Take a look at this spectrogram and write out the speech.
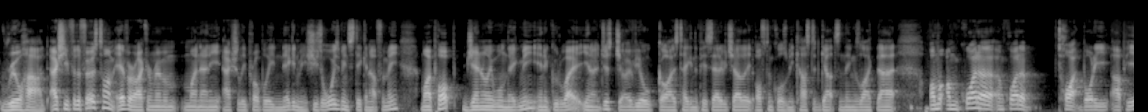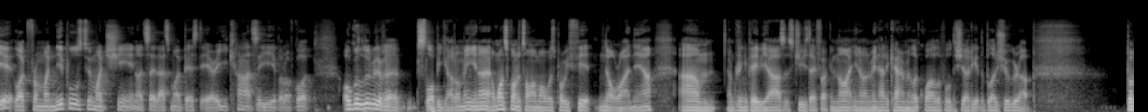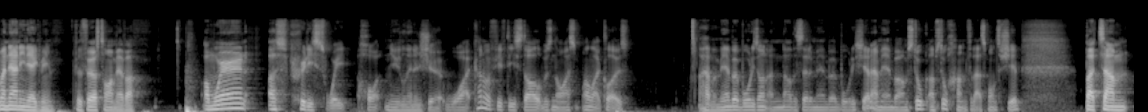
real hard. Actually, for the first time ever, I can remember my nanny actually properly negging me. She's always been sticking up for me. My pop generally will neg me in a good way. You know, just jovial guys taking the piss out of each other. Often calls me custard guts and things like that. I'm I'm quite a I'm quite a tight body up here. Like from my nipples to my chin, I'd say that's my best area. You can't see here, but I've got I've got a little bit of a sloppy gut on me, you know. Once upon a time, I was probably fit, not right now. Um, I'm drinking PBRs. It's Tuesday fucking night, you know what I mean? Had a caramel at Koala before the show to get the blood sugar up. But my nanny nagged me for the first time ever. I'm wearing a pretty sweet, hot new linen shirt, white, kind of a 50s style. It was nice. I like clothes. I have my Mambo boardies on, another set of Mambo boardies. Shout out Mambo. I'm still I'm still hunting for that sponsorship. But um,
